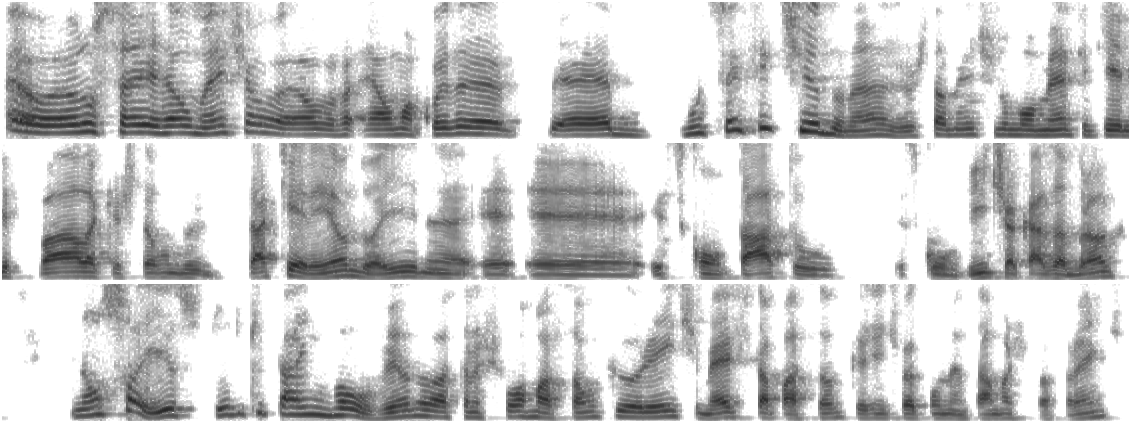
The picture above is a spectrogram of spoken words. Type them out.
É, eu, eu não sei, realmente é, é, é uma coisa é, muito sem sentido, né? Justamente no momento em que ele fala a questão de tá querendo aí, né, é, é, esse contato, esse convite à Casa Branca, não só isso, tudo que está envolvendo a transformação que o Oriente Médio está passando, que a gente vai comentar mais para frente,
